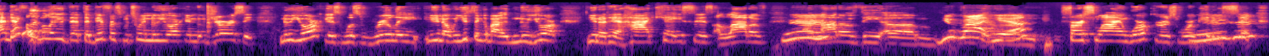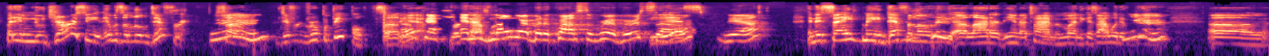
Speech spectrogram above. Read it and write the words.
I, definitely believe that the difference between New York and New Jersey, New York is was really, you know, when you think about New York, you know, it had high cases, a lot of mm. a lot of the um You're right, um, yeah. First line workers were getting mm-hmm. sick. But in New Jersey, it was a little different. Mm. So different group of people. So yeah. And it's nowhere but across the river. So yes. yeah. And it saved me definitely a lot of, you know, time and money because I would have been mm uh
